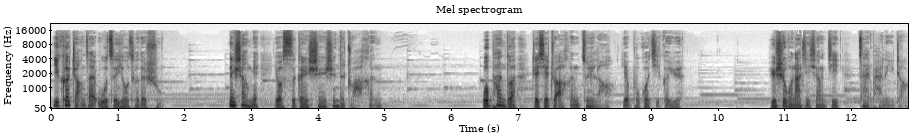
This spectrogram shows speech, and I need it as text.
一棵长在屋子右侧的树，那上面有四根深深的爪痕。我判断这些爪痕最老也不过几个月。于是我拿起相机再拍了一张。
